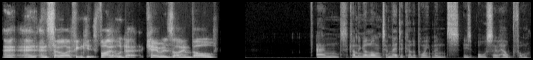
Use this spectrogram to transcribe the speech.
And, and so I think it's vital that carers are involved. And coming along to medical appointments is also helpful.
